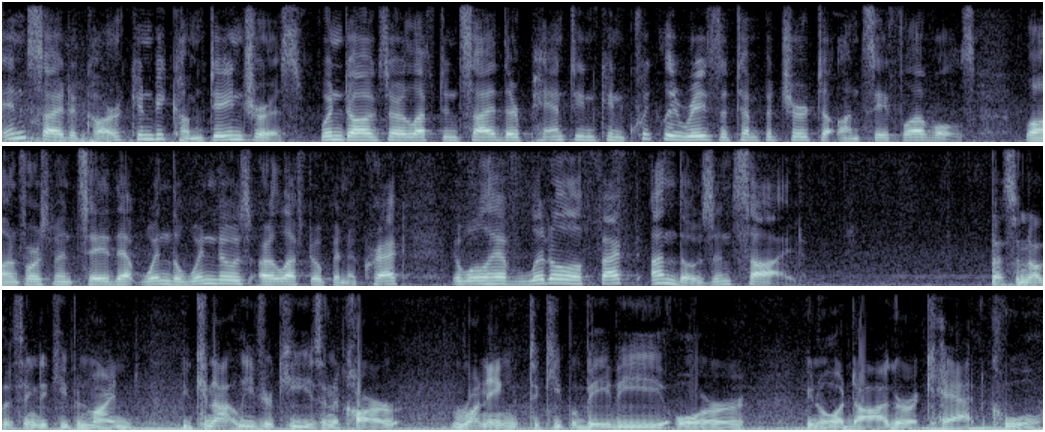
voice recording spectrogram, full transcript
inside a car can become dangerous. When dogs are left inside, their panting can quickly raise the temperature to unsafe levels. Law enforcement say that when the windows are left open a crack, it will have little effect on those inside. That's another thing to keep in mind. You cannot leave your keys in a car running to keep a baby or you know, a dog or a cat cool.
